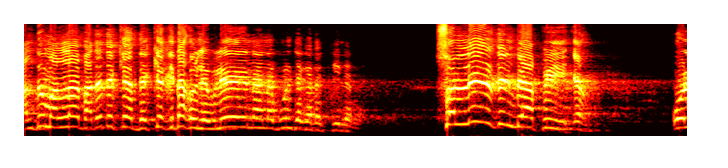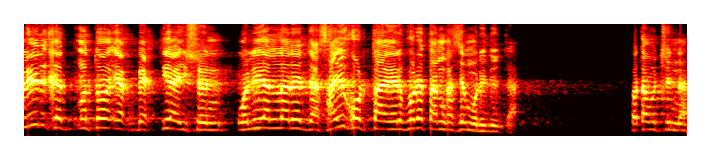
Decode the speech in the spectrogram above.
আন্দু মানলা বাদে দেখে দেখে কিতা কইলে বলে না না ভুল জায়গা দেখছি না চল্লিশ দিন ব্যাপী অলির খেদমতো এক ব্যক্তি আইসেন অলি আল্লাহরে যাচাই করতা এরপরে তার কাছে মরি দিতা কথা বুঝছেন না?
